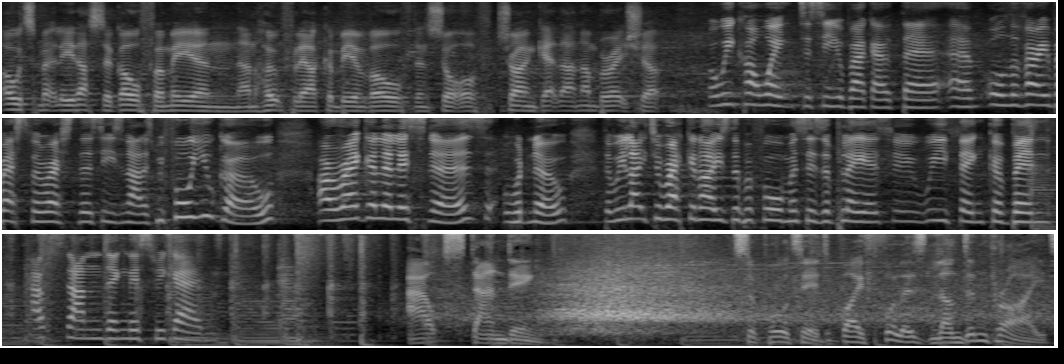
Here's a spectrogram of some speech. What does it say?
ultimately, that's the goal for me, and, and hopefully, I can be involved and sort of try and get that number eight shot. Well, we can't wait to see you back out there. Um, all the very best for the rest of the season, Alice. Before you go, our regular listeners would know that we like to recognise the performances of players who we think have been outstanding this weekend. Outstanding. Supported by Fuller's London Pride.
